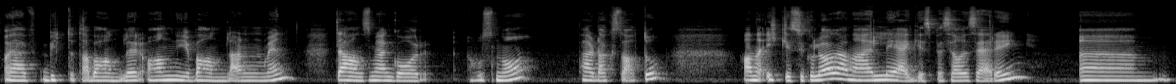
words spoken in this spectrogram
Og jeg byttet av behandler. Og han nye behandleren min, det er han som jeg går hos nå, per dags dato. Han er ikke psykolog, han er legespesialisering. Um,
